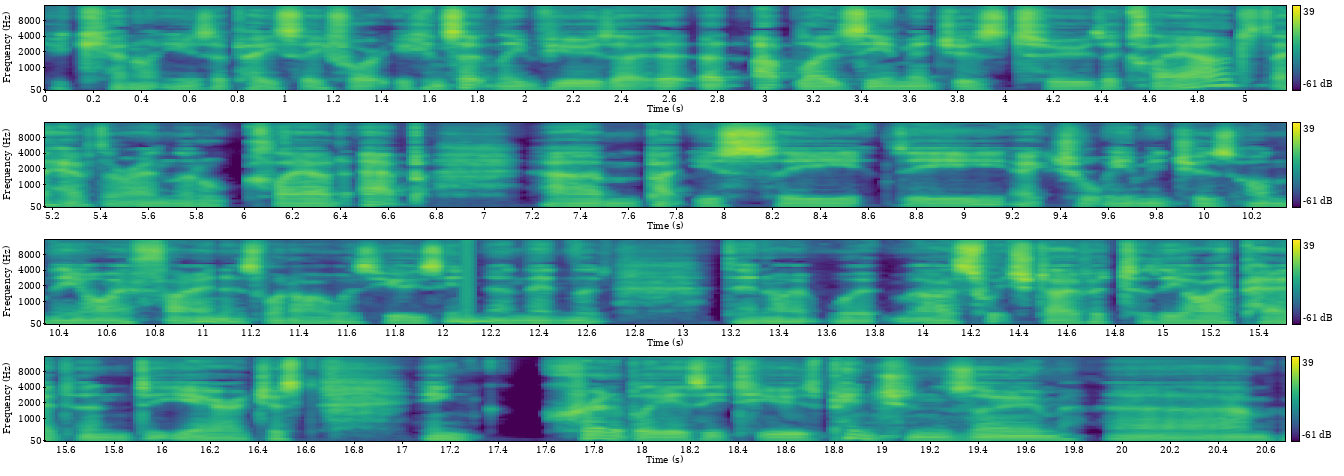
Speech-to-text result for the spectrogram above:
you cannot use a PC for it. You can certainly view it. It uploads the images to the cloud. They have their own little cloud app, um, but you see the actual images on the iPhone is what I was using, and then the, then I, I switched over to the iPad, and yeah, it just incredibly easy to use. Pinch and zoom um,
